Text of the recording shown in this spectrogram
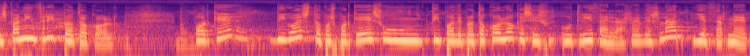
Spanning Tree Protocol. ¿Por qué digo esto? Pues porque es un tipo de protocolo que se utiliza en las redes LAN y Ethernet.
